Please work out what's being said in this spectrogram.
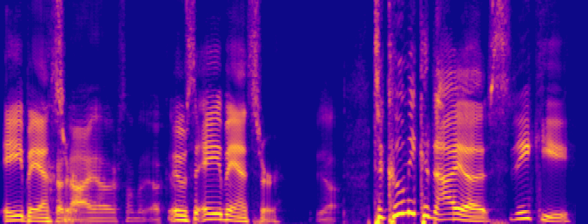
Abe Ancer. Kanaya or something. Okay. It was Abe Ancer. yeah. Takumi Kanaya, sneaky,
